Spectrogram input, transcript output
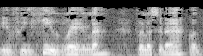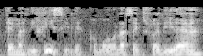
infringir reglas relacionadas con temas difíciles como la sexualidad,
